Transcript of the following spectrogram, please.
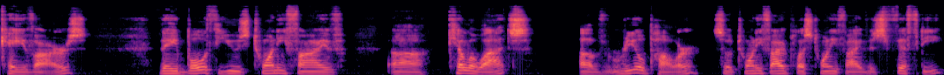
kVARs. They both use 25 uh, kilowatts of real power. So 25 plus 25 is 50,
